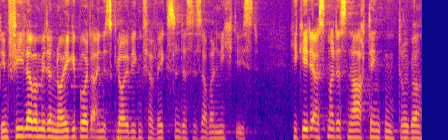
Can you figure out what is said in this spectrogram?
den viele aber mit der Neugeburt eines Gläubigen verwechseln, dass es aber nicht ist. Hier geht erstmal das Nachdenken drüber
